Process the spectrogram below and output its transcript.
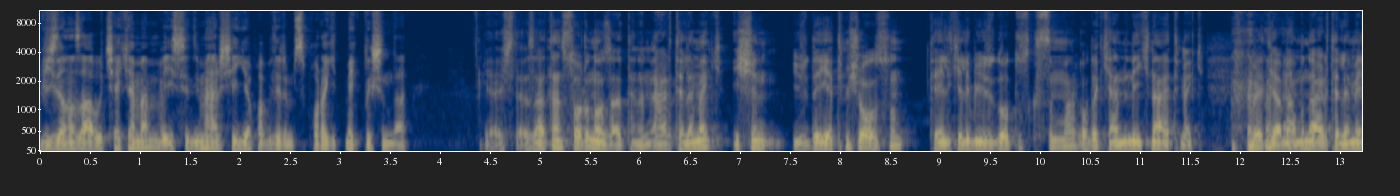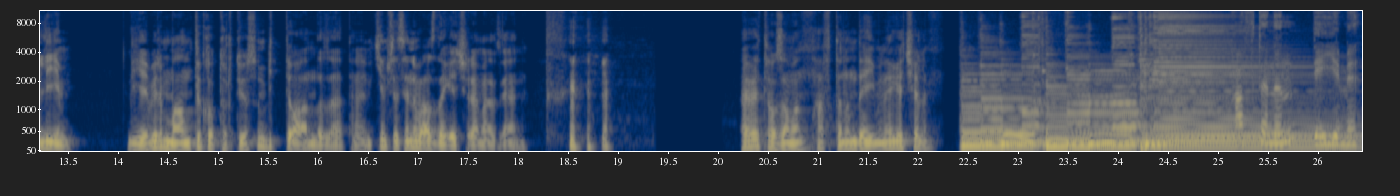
Vicdan azabı çekemem ve istediğim her şeyi yapabilirim spora gitmek dışında. Ya işte zaten sorun o zaten. Hani ertelemek işin %70'i olsun. Tehlikeli bir %30 kısım var. O da kendini ikna etmek. Evet ya ben bunu ertelemeliyim diye bir mantık oturtuyorsun. Bitti o anda zaten. Hani kimse seni vaz da geçiremez yani. evet o zaman haftanın deyimine geçelim. Haftanın deyimi.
